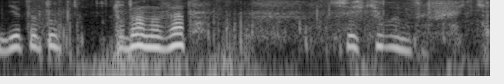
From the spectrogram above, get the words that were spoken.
Где-то тут туда-назад 6 километров идти.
